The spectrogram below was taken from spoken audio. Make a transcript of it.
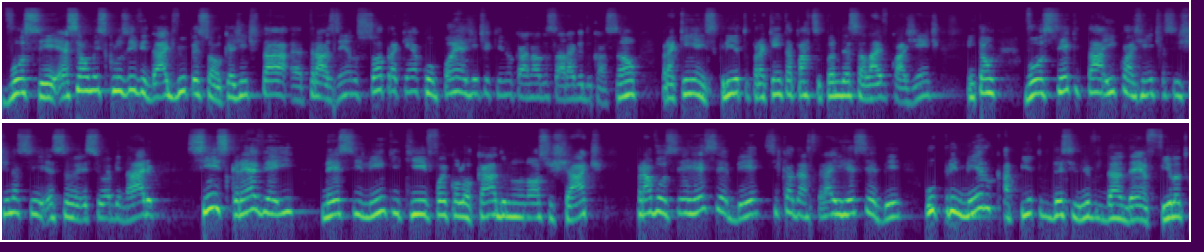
você, essa é uma exclusividade, viu, pessoal, que a gente está uh, eh, trazendo só para quem acompanha a gente aqui no canal da Saraiva Educação, para quem é inscrito, para quem está participando dessa live com a gente. Então, você que está aí com a gente assistindo esse, esse, esse webinário, se inscreve aí nesse link que foi colocado no nosso chat para você receber, se cadastrar e receber o primeiro capítulo desse livro da Andrea Filato,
